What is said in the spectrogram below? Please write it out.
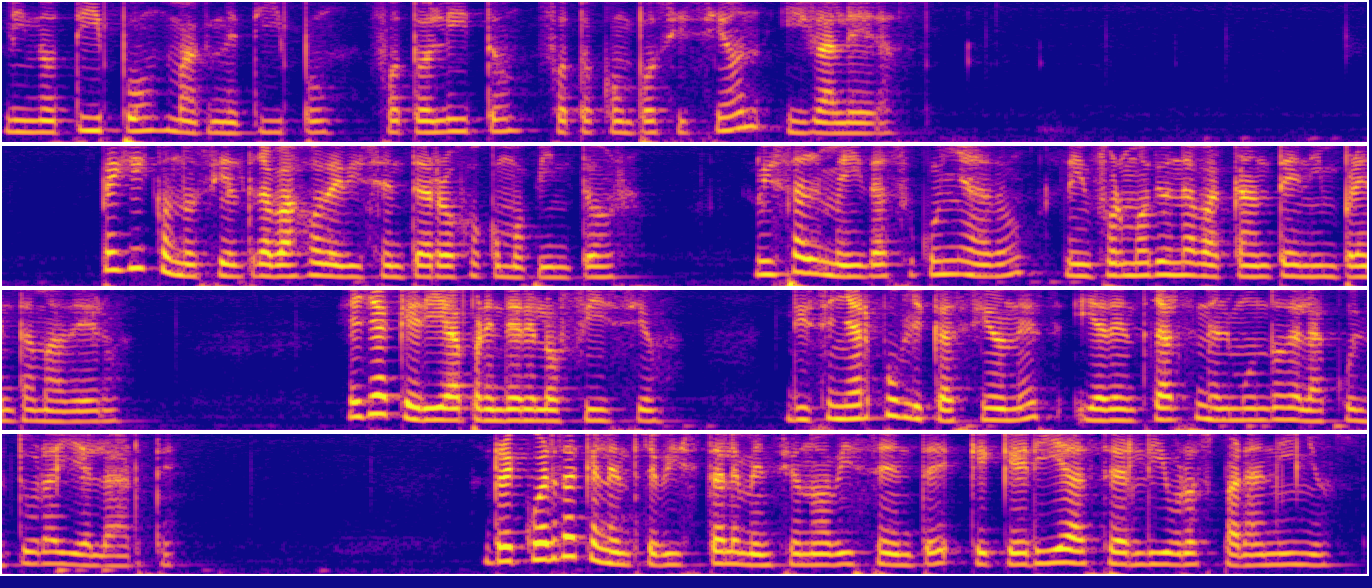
linotipo, magnetipo, fotolito, fotocomposición y galeras. Peggy conocía el trabajo de Vicente Rojo como pintor. Luis Almeida, su cuñado, le informó de una vacante en imprenta Madero. Ella quería aprender el oficio, diseñar publicaciones y adentrarse en el mundo de la cultura y el arte. Recuerda que en la entrevista le mencionó a Vicente que quería hacer libros para niños.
